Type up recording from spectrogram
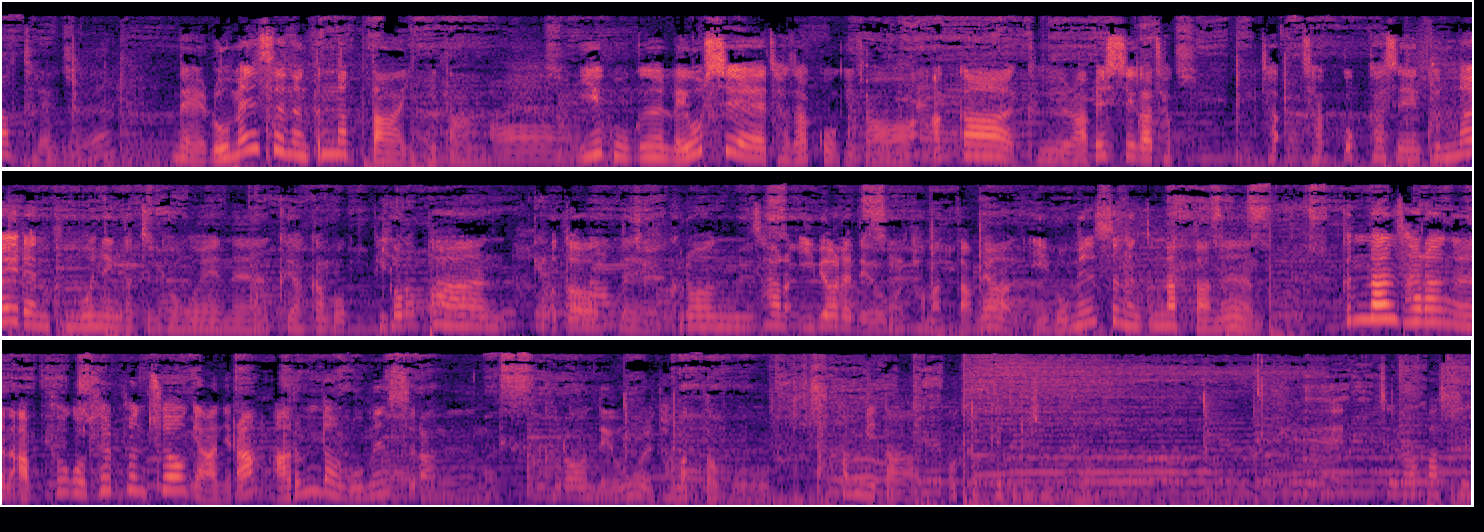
마지막 트랙은 네, 로맨스는 끝났다입니다. 어, 이 곡은 레오 씨의 자작곡이죠. 아까 그 라비 씨가 작, 자- 작곡하신 Good Night and Good Morning 같은 경우에는 그 약간 뭐 비겁한 어떤 네, 그런 사랑- 이별의 내용을 담았다면 이 로맨스는 끝났다는 끝난 사랑은 아프고 슬픈 추억이 아니라 아름다운 로맨스라는 그런 내용을 담았다고 합니다. 어떻게 들으셨나요? 들어봤을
